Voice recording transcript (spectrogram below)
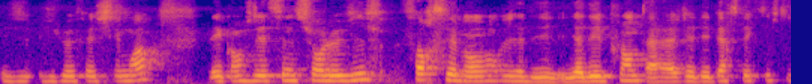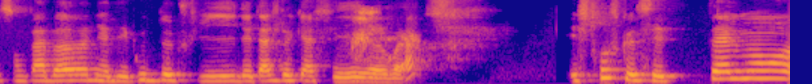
je, le fais chez moi. Et quand je dessine sur le vif, forcément, il y a des, plantages, il y a des perspectives qui ne sont pas bonnes, il y a des gouttes de pluie, des taches de café, euh, voilà. Et je trouve que c'est tellement,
